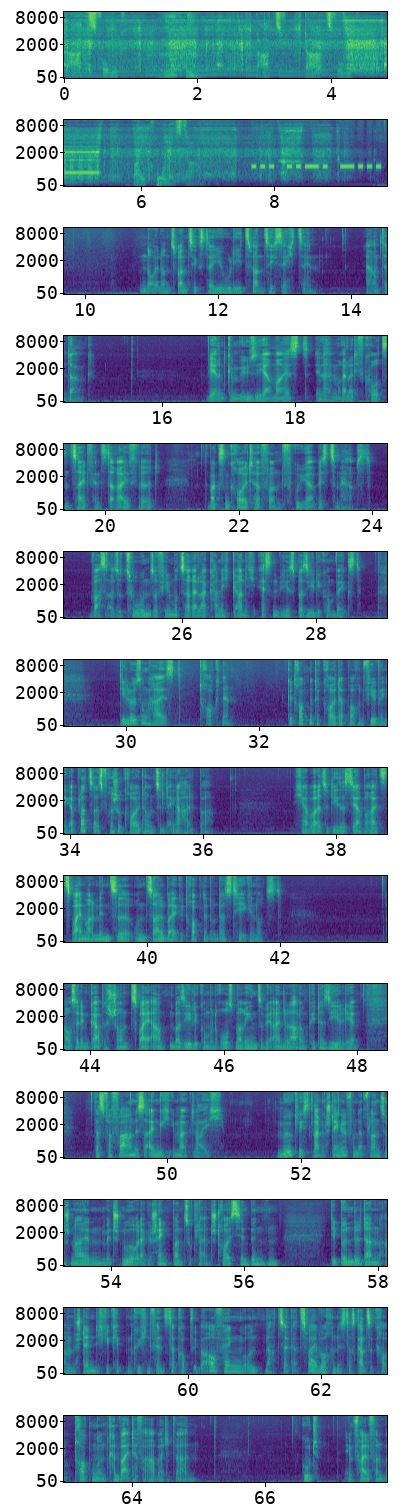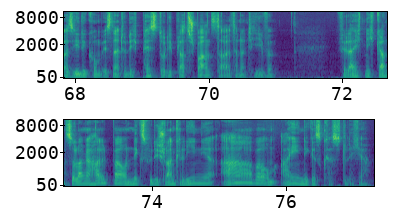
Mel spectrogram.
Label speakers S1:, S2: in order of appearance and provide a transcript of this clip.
S1: Staatsfunk. Staats, Staatsfunk. Balkonistan. 29. Juli 2016. Erntedank. Während Gemüse ja meist in einem relativ kurzen Zeitfenster reif wird, wachsen Kräuter von Frühjahr bis zum Herbst. Was also tun? So viel Mozzarella kann ich gar nicht essen, wie es Basilikum wächst. Die Lösung heißt trocknen. Getrocknete Kräuter brauchen viel weniger Platz als frische Kräuter und sind länger haltbar. Ich habe also dieses Jahr bereits zweimal Minze und Salbei getrocknet und als Tee genutzt. Außerdem gab es schon zwei Ernten Basilikum und Rosmarin sowie eine Ladung Petersilie. Das Verfahren ist eigentlich immer gleich. Möglichst lange Stängel von der Pflanze schneiden, mit Schnur oder Geschenkband zu kleinen Sträußchen binden, die Bündel dann am ständig gekippten Küchenfensterkopf über aufhängen und nach circa zwei Wochen ist das ganze Kraut trocken und kann weiterverarbeitet werden. Gut, im Fall von Basilikum ist natürlich Pesto die platzsparendste Alternative. Vielleicht nicht ganz so lange haltbar und nichts für die schlanke Linie, aber um einiges köstlicher.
